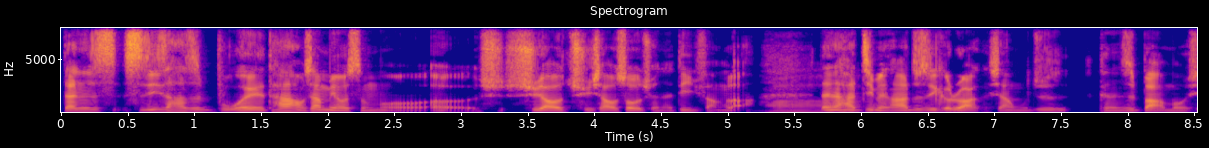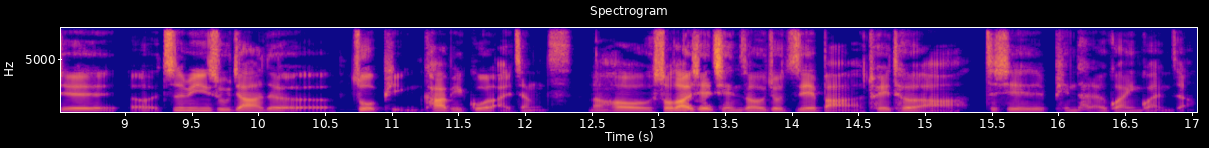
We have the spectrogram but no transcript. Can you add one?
但是实实际上他是不会，他好像没有什么呃需需要取消授权的地方啦。哦，但是他基本上就是一个 rock 项目，就是可能是把某些呃知名艺术家的作品 copy 过来这样子，然后收到一些钱之后，就直接把推特啊这些平台来关一关这样。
